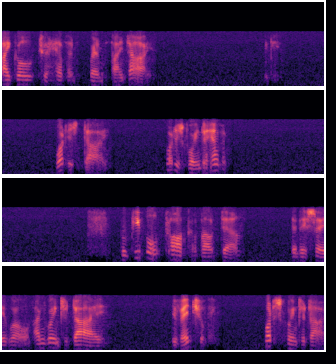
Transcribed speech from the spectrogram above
I go to heaven when I die. What is die? What is going to heaven? When people talk about death and they say, well, I'm going to die eventually, what is going to die?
